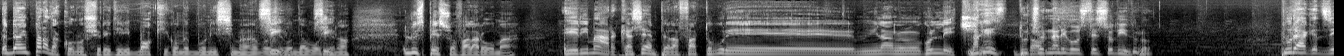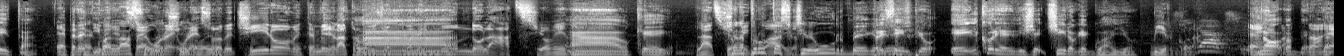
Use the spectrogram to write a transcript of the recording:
abbiamo imparato a conoscere Tiribocchi come buonissima Sì, seconda voce, sì. no? Lui spesso fa la Roma e rimarca sempre, l'ha fatto pure Milano con Lecce. Ma che due No. giornali con lo stesso titolo? Pure la gazzetta. Eh, però è Eh, diverso. Lazio eh, è uno, è, uno è Ciro, solo per Ciro, mentre invece l'altro quello si Ah. occupa del mondo Lazio. Vedi? Ah, ok. Lazio Ce n'è che pure un guaio. testo scrive Urbe. che- Per esempio, eh, il Corriere dice Ciro che guaio. Virgola. Eh, no, ma- vabbè. no, eh, vabbè,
